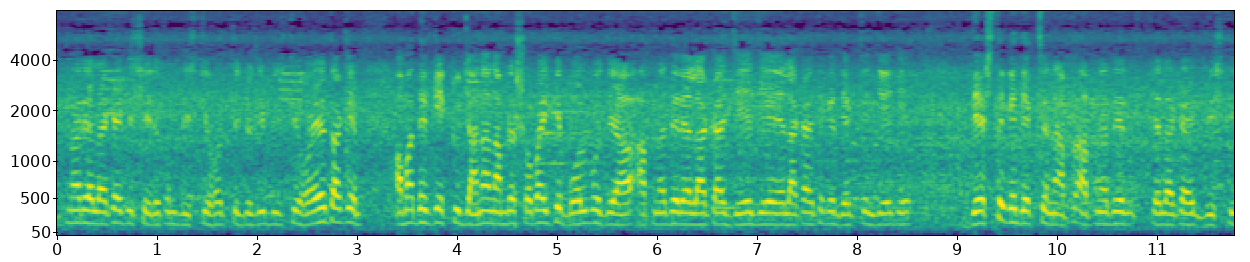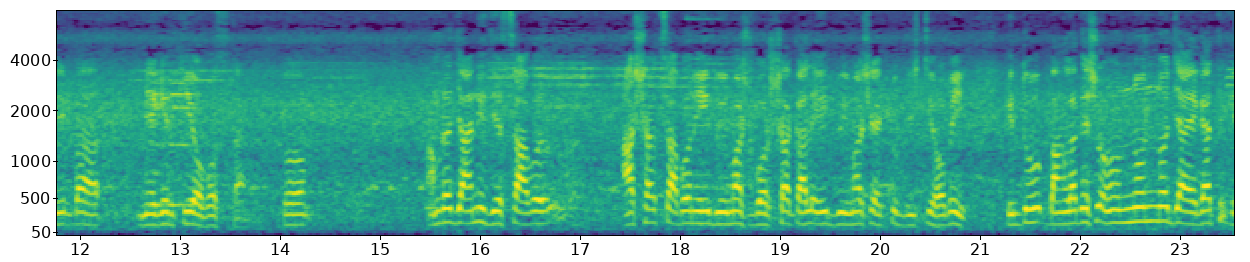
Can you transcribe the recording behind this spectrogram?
আপনার এলাকায় কি সেরকম বৃষ্টি হচ্ছে? যদি বৃষ্টি হয়ে থাকে, আমাদেরকে একটু জানান। আমরা সবাইকে বলব যে আপনাদের এলাকায় যে যে এলাকায় থেকে দেখছেন, যে যে দেশ থেকে দেখছেন আপনাদের এলাকায় বৃষ্টি বা মেঘের কী অবস্থা? তো আমরা জানি যে শ্রাবণ, আষাঢ় শ্রাবণ এই দুই মাস, বর্ষাকাল এই দুই মাসে একটু বৃষ্টি হবেই। কিন্তু বাংলাদেশ অন্য অন্য জায়গা থেকে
